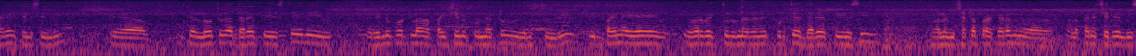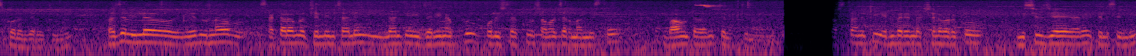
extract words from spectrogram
అని తెలిసింది. ఇంకా లోతుగా దర్యాప్తు చేస్తే ఇది రెండు కోట్ల పైచీలకు ఉన్నట్టు తెలుస్తుంది. దీనిపైన ఏ ఎవరు వ్యక్తులు ఉన్నారని పూర్తిగా దర్యాప్తు చేసి వాళ్ళని చట్ట ప్రకారం వాళ్ళపైన చర్యలు తీసుకోవడం జరుగుతుంది. ప్రజలు ఇలా ఏది ఉన్నా సకాలంలో చెల్లించాలి. ఇలాంటివి జరిగినప్పుడు పోలీసులకు సమాచారం అందిస్తే బాగుంటుందని తెలుపుతున్నాను ప్రస్తుతానికి ఎనభై రెండు లక్షల వరకు మిస్యూజ్ అయ్యాయని తెలిసింది.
